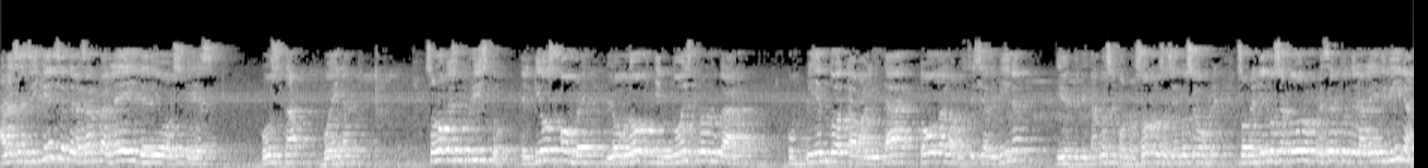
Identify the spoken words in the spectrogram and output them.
a las exigencias de la santa ley de Dios, que es justa, buena. Solo Jesucristo, el Dios hombre, logró en nuestro lugar cumpliendo a cabalidad toda la justicia divina, identificándose con nosotros, haciéndose hombre, sometiéndose a todos los preceptos de la ley divina.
